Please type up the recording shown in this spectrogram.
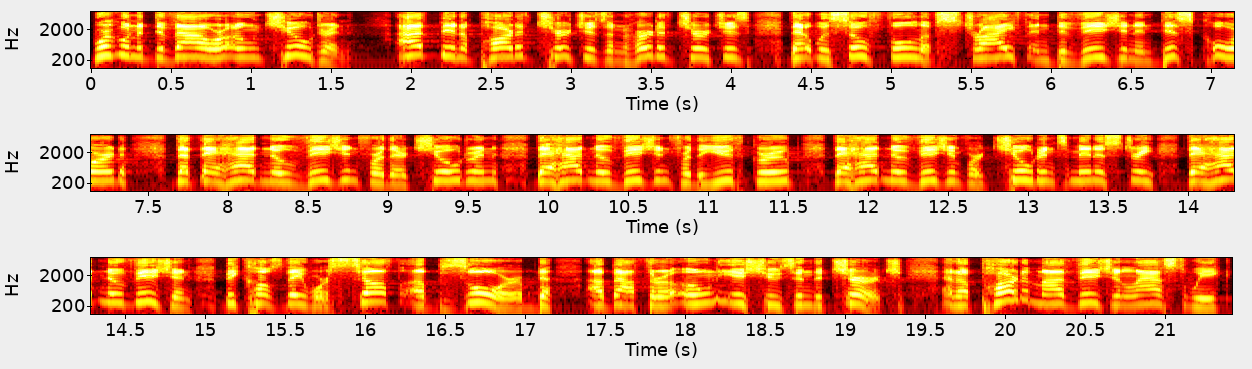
we're going to devour our own children. I've been a part of churches and heard of churches that was so full of strife and division and discord that they had no vision for their children. They had no vision for the youth group. They had no vision for children's ministry. They had no vision because they were self absorbed about their own issues in the church. And a part of my vision last week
